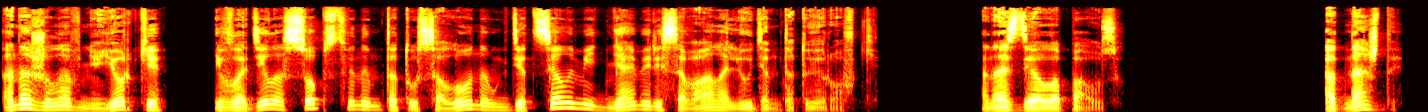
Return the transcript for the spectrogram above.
Она жила в Нью-Йорке и владела собственным тату-салоном, где целыми днями рисовала людям татуировки. Она сделала паузу. Однажды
